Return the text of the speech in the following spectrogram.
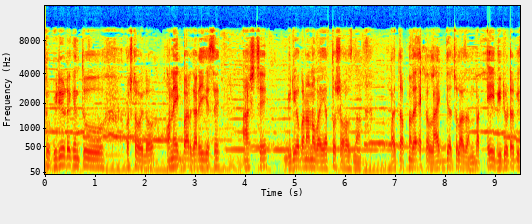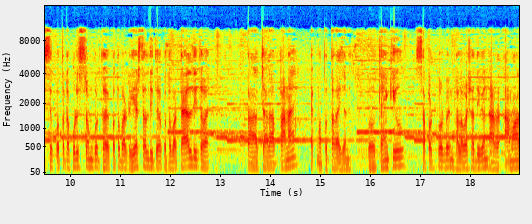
তো ভিডিওটা কিন্তু কষ্ট হইল। অনেকবার গাড়ি গেছে, আসছে। ভিডিও বানানো ভাই এত সহজ না। হয়তো আপনারা একটা লাইক দিয়ে চলে যান বাট এই ভিডিওটার পিছনে কতটা পরিশ্রম করতে হয়, কতবার রিহার্সাল দিতে হয়, কতবার ট্রায়াল দিতে হয়, তা যারা বানায়, একমাত্র তারাই জানে। তো থ্যাংক ইউ সাপোর্ট করবেন, ভালোবাসা দিবেন। আর আমার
